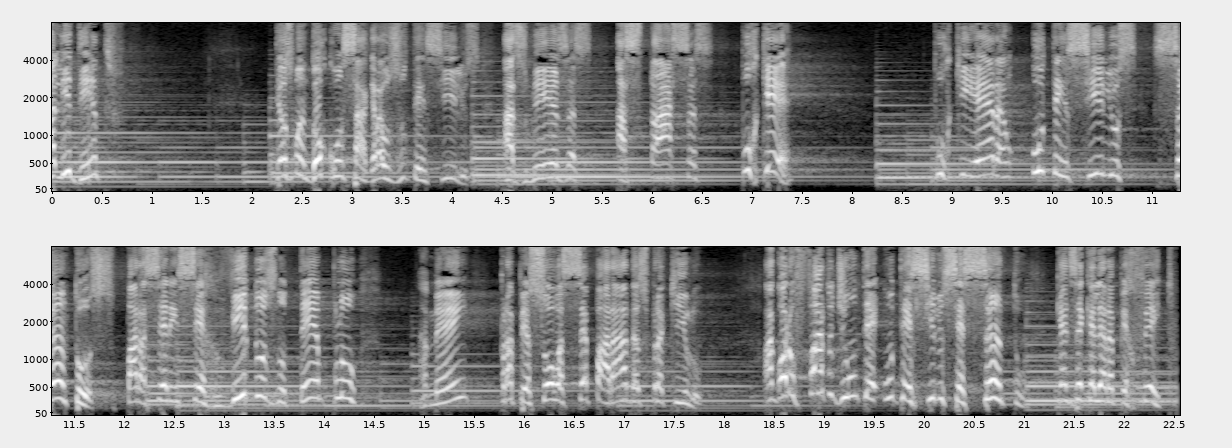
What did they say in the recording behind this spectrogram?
ali dentro. Deus mandou consagrar os utensílios, as mesas, as taças. Por quê? Porque eram utensílios santos para serem servidos no templo, amém? Para pessoas separadas para aquilo. Agora, o fato de um, te, utensílio ser santo, quer dizer que ele era perfeito?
